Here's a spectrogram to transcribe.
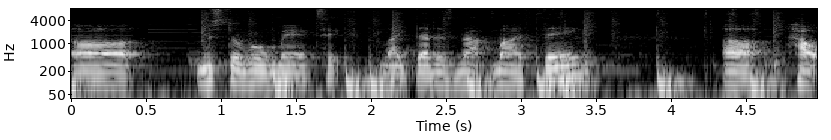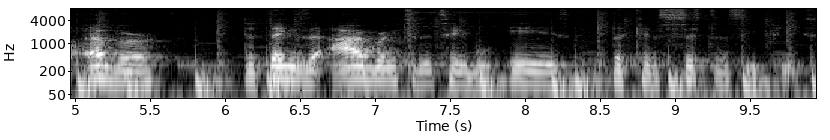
uh, Mr. Romantic. Like that is not my thing. Uh, however, the things that I bring to the table is the consistency piece.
